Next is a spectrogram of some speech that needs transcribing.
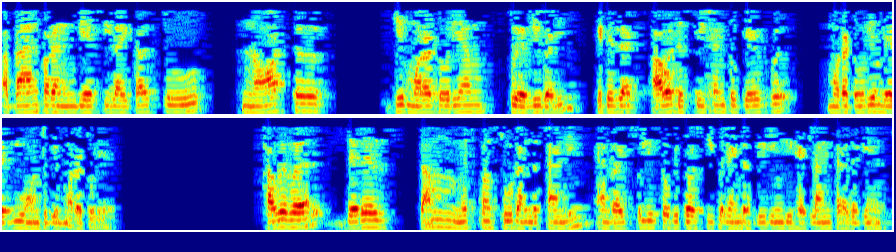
a bank or an NBFC like us to not uh, give moratorium to everybody. It is at our discretion to give moratorium where we want to give moratorium. However, there is some misconstrued understanding, and rightfully so because people end up reading the headlines as against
